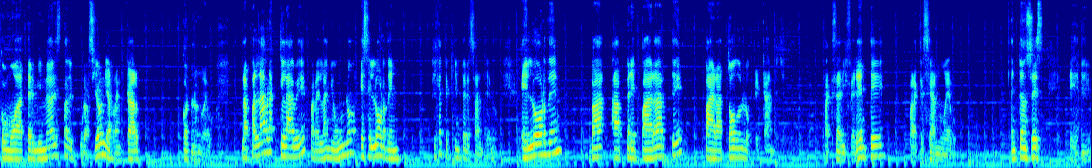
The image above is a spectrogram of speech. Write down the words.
como a terminar esta depuración y arrancar con lo nuevo. La palabra clave para el año 1 es el orden. Fíjate qué interesante, ¿no? El orden va a prepararte para todo lo que cambie, para que sea diferente, para que sea nuevo. Entonces, eh,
